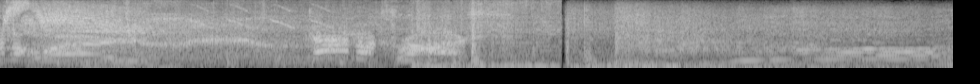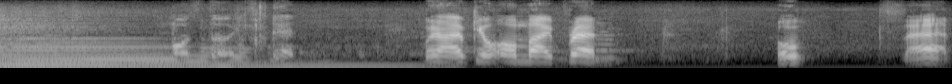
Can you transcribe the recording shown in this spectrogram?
Come away! Monster is dead, but I have killed all my friends. Oh, sad.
